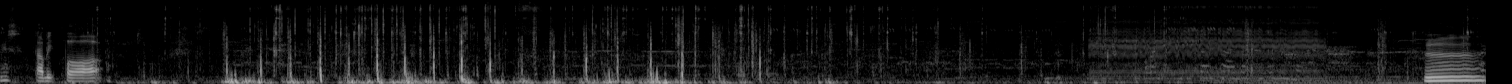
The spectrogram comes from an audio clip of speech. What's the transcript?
Yes, tabi po. Hmm,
